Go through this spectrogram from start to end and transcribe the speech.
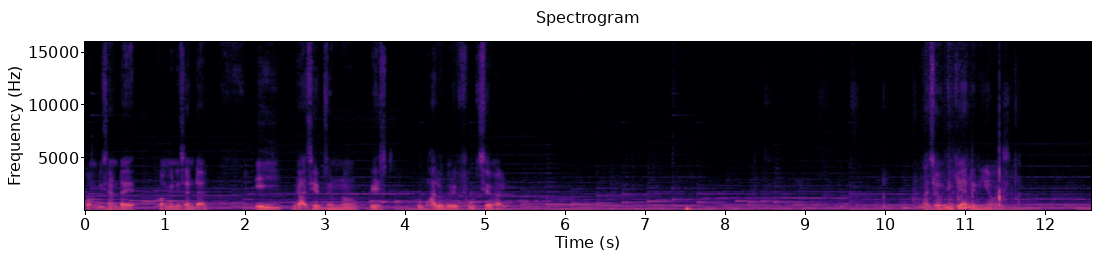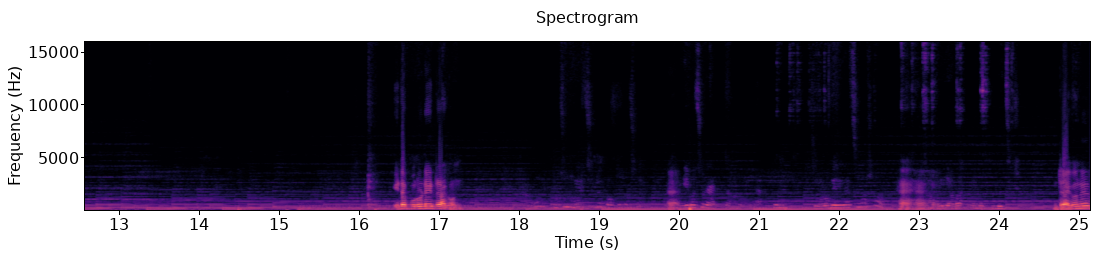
কম্বিনেশনটা কম্বিনেশনটা এই গাছের জন্য বেস্ট খুব ভালো করে ফুটছে ভালো। আচ্ছা ওদিকে অ্যাডেনিয়াম আছে এটা পুরোটাই ড্রাগন। হ্যাঁ। হয়ে? হ্যাঁ হ্যাঁ। ড্রাগনের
